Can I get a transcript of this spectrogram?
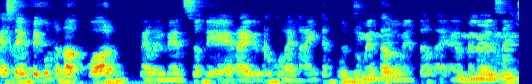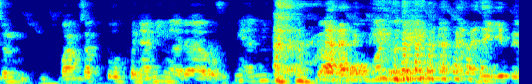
SMP gue kenal Korn, Marilyn Manson ya era itu kan mulai naik kan tuh metal metal eh, Marilyn Manson. Bangsat tuh penyanyi nggak ada rusuknya anjing. gak bohongan katanya gitu.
